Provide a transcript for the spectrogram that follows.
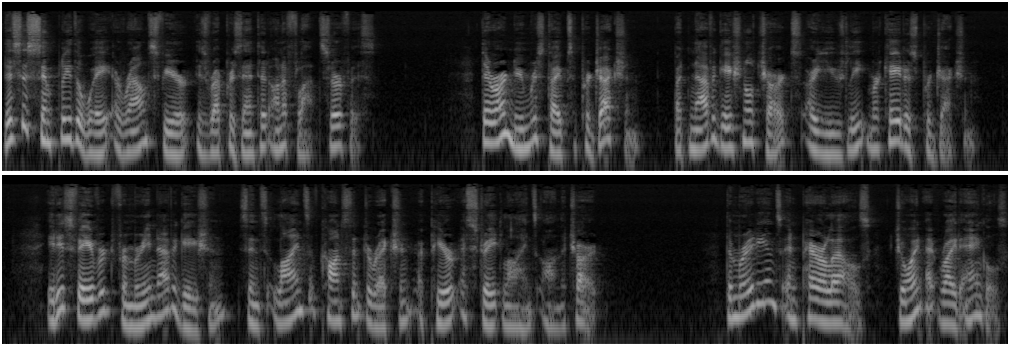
This is simply the way a round sphere is represented on a flat surface. There are numerous types of projection, but navigational charts are usually Mercator's projection. It is favored for marine navigation since lines of constant direction appear as straight lines on the chart. The meridians and parallels join at right angles,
